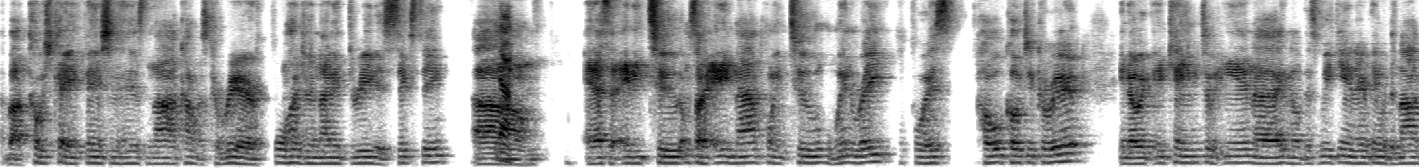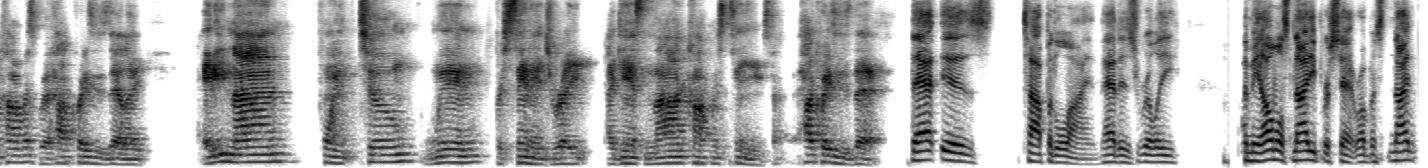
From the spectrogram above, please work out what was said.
about Coach K finishing his non-conference career 493 to 60. Um, yeah. And that's an 82, I'm sorry, 89.2 win rate for his whole coaching career you know, it, it came to an end, uh, you know, this weekend and everything with the non-conference. But how crazy is that? Like 89.2 win percentage rate against non-conference teams. How crazy is that? That is top of the line. That is really, I mean, almost 90%, almost nine,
